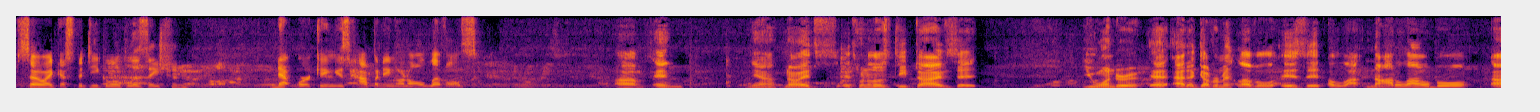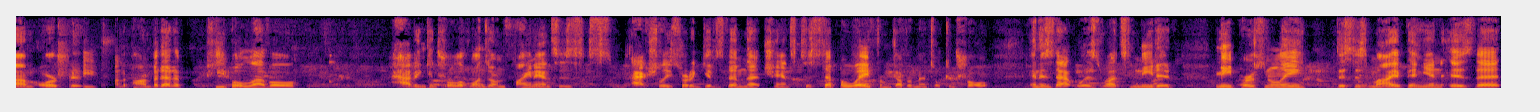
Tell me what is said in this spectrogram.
So I guess the deglobalization networking is happening on all levels. Um, and yeah, no, it's it's one of those deep dives that you wonder at, a government level is it a lot not allowable um, or should be frowned upon? But at a people level, having control of one's own finances actually sort of gives them that chance to step away from governmental control. And is that was what's needed? Me personally, this is my opinion: is that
